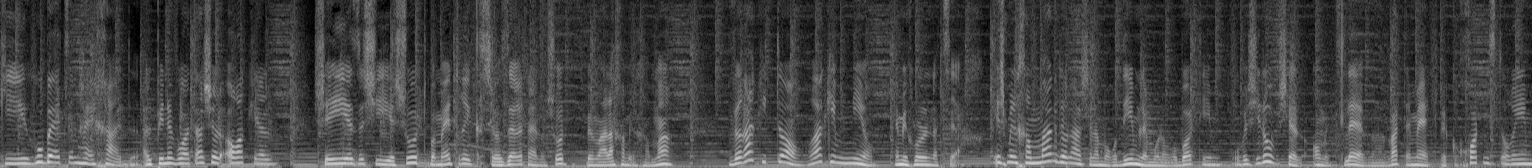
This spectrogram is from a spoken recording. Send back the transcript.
כי הוא בעצם האחד, על פי נבואתה של אורקל, שהיא איזושהי ישות במטריקס שעוזרת לאנושות במהלך המלחמה, ורק איתו, רק עם ניאו, הם יוכלו לנצח. יש מלחמה גדולה של המורדים למול הרובוטים, ובשילוב של אומץ לב, אהבת אמת וכוחות מסתוריים,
